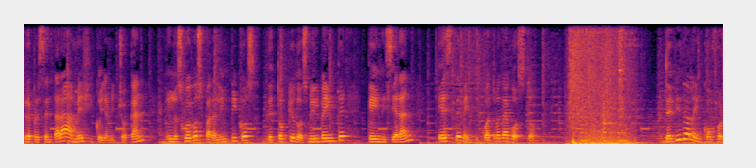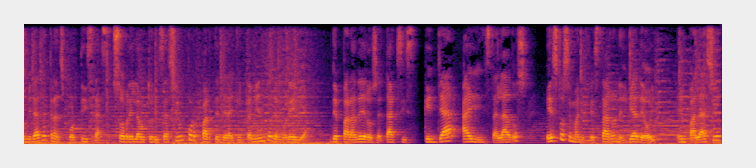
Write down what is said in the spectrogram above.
representará a México y a Michoacán en los Juegos Paralímpicos de Tokio 2020 que iniciarán este 24 de agosto. Debido a la inconformidad de transportistas sobre la autorización por parte del Ayuntamiento de Morelia de paraderos de taxis que ya hay instalados, estos se manifestaron el día de hoy en Palacio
